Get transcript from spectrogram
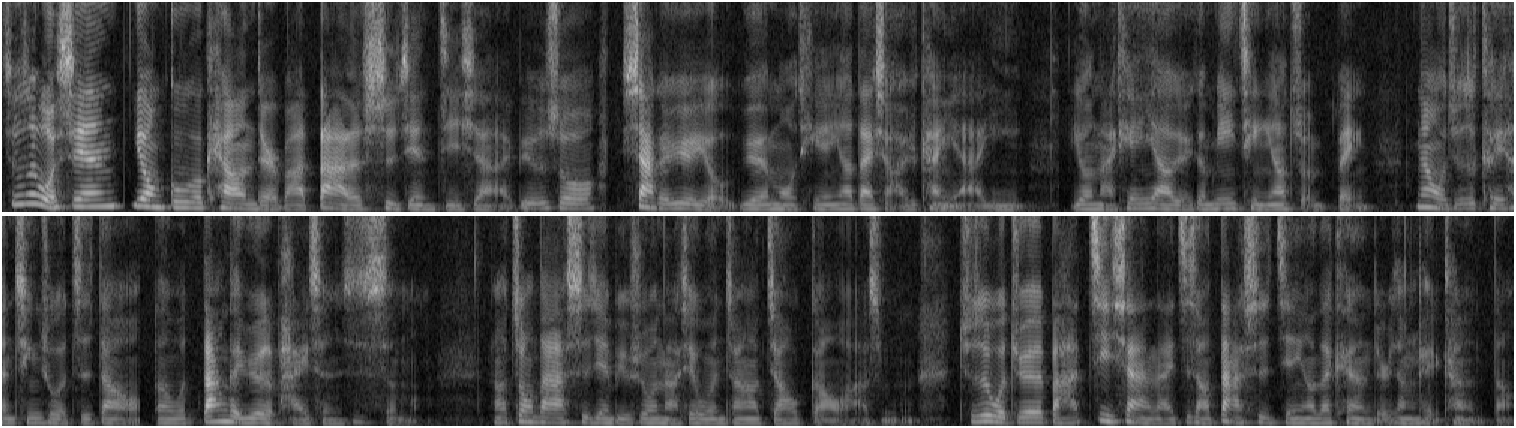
就是我先用 Google Calendar 把大的事件记下来，比如说下个月有约某天要带小孩去看牙医，有哪天要有一个 meeting 要准备，那我就是可以很清楚的知道，呃，我当个月的排程是什么。然后重大事件，比如说哪些文章要交稿啊什么，就是我觉得把它记下来，至少大事件要在 calendar 上可以看得到。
